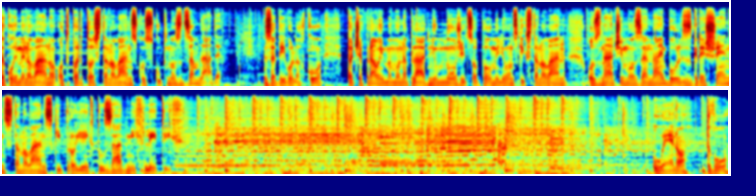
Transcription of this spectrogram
tako imenovano odprto stanovansko skupnost za mlade. Zadevo lahko, pa čeprav imamo na pladnju množico polmilijonskih stanovanj, označimo za najbolj zgrešen stanovanski projekt v zadnjih letih. V eno, dvo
